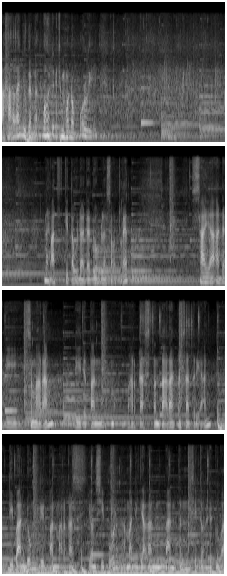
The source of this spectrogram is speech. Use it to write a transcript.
pahala juga nggak boleh dimonopoli. Nah, kita udah ada 12 outlet, saya ada di Semarang, di depan markas tentara kesatriaan di Bandung di depan markas Yonsipur sama di Jalan Banten situ ada dua.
